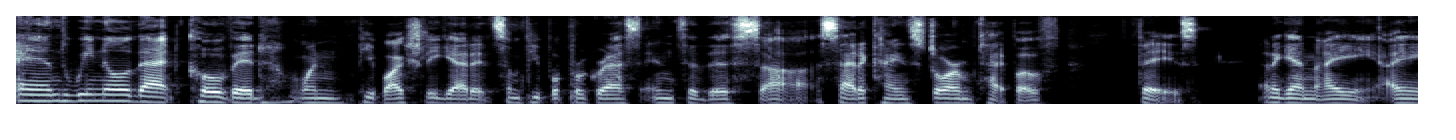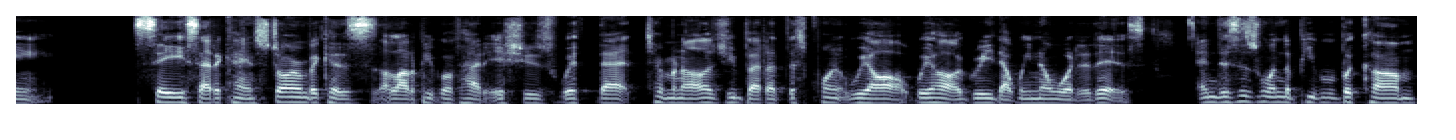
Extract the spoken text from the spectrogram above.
And we know that COVID, when people actually get it, some people progress into this uh, cytokine storm type of phase. And again, I, I say cytokine storm because a lot of people have had issues with that terminology but at this point we all we all agree that we know what it is. And this is when the people become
